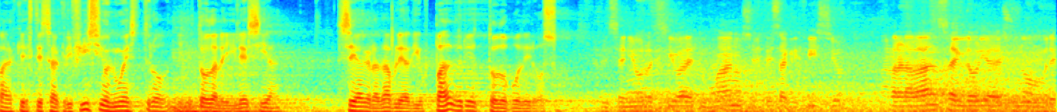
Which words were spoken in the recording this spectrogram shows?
para que este sacrificio nuestro y de toda la Iglesia sea agradable a Dios Padre Todopoderoso. El Señor reciba de tus manos este sacrificio para la alabanza y gloria de su nombre,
